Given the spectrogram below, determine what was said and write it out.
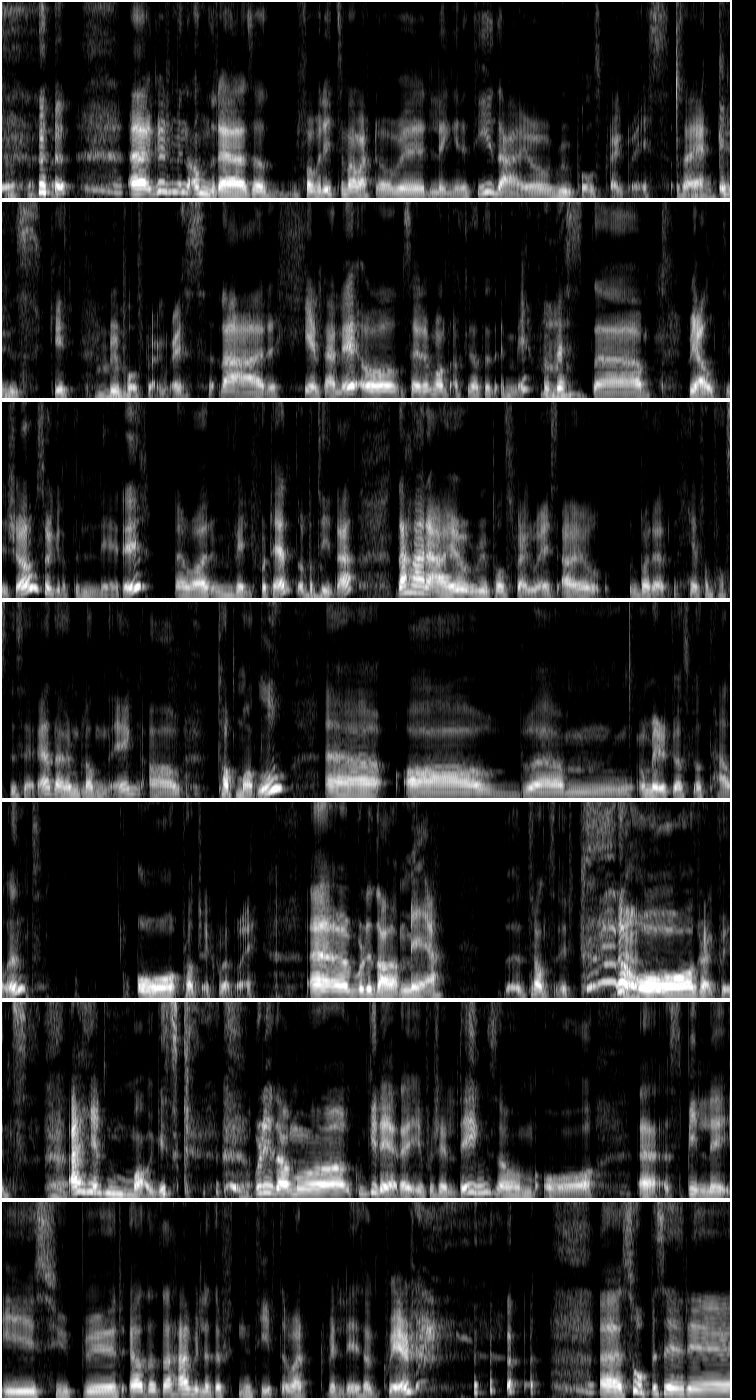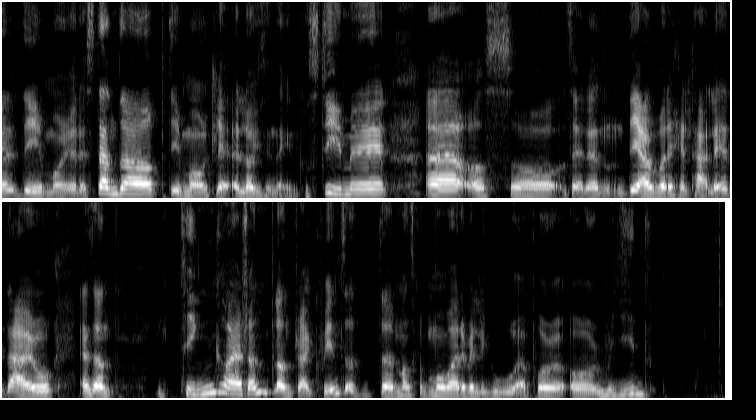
eh, kanskje min andre så, favoritt som har vært over lengre tid, det er jo RuPaul's Drag Race. Altså, jeg okay. elsker RuPaul's Drag Race. Det er helt herlig. Og serien vant akkurat en Emmy for beste realityshow, så gratulerer. Det var vel fortjent og på tide. Det her er jo RuPaul's Drag Race er jo bare en helt fantastisk serie. Det er en blanding av Top Model, eh, av um, America's Got Talent og Project Runway. Eh, hvor det da er med transer transer og drag queens. Det er helt magisk. Hvor de da må konkurrere i forskjellige ting, som å eh, spille i super Ja, dette her ville definitivt vært veldig sånn queer. Eh, såpeserier, de må gjøre standup, de må lage sine egne kostymer. Uh, og så serien De er jo bare helt herlige. Det er jo en sånn ting, har jeg skjønt, blant drag queens, at eh, man skal, må være veldig gode på å read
